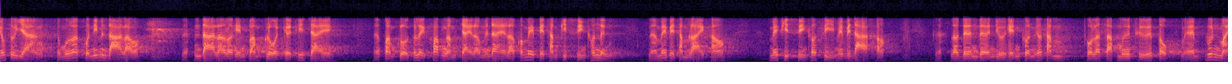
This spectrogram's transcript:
ยกตัวอย่าง สมมติว่าคนนี้มันด่าเรานะมันด่าเราเราเห็นความโกรธเกิดที่ใจนะความโกรธก็เลยครอบงำใจเราไม่ได้ เราก็ไม่ไปทำผิดศีลข้อหนึ่งนะไม่ไปทำร้ายเขา ไม่ผิดศีลข้อสี่ไม่ไปด่าเขานะเราเดินเดินอยู่เห็นคนเขาทาโทรศัพท์มือถือตกแหมรุ่นใหม่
